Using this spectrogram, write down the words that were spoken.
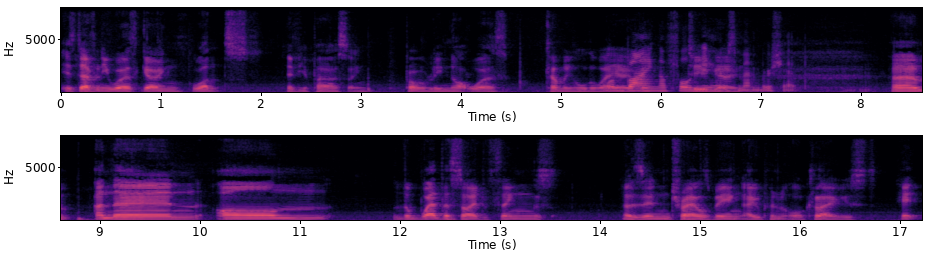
it's definitely worth going once if you're passing. Probably not worth coming all the way or over buying a full to year's go. membership. Um, and then on the weather side of things, as in trails being open or closed, it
